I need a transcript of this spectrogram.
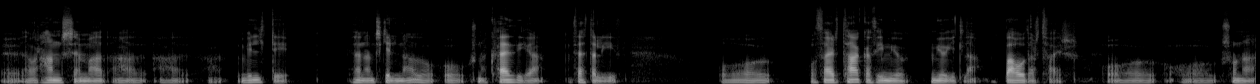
eh, það var hann sem að, að, að, að vildi þennan skilnað og, og svona kveðja þetta líf. Og, og þær taka því mjög, mjög illa báðar tvær og, og svona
